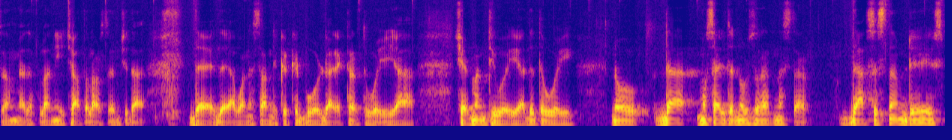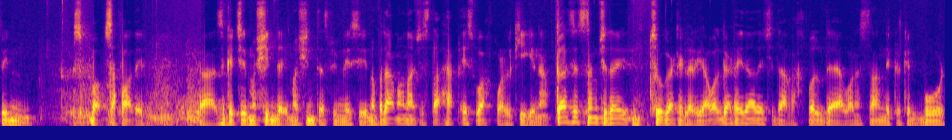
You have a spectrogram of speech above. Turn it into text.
سم یا د فلاني چا ته لاړ سم چې دا د د افغانستان د کرکټ بورډ ډایریکټر ته وایي یا چیرمن ته وایي یا ده ته وایي نو دا مسایل ته نور ضرورت نشته دا سیستم ډېر سپین صفا دی ځکه چې ماشين دی ماشين تصمیم نیسي نو په دا معنا چې ستا حق هیڅ وخت خوړل کیږي نه دا سیستم چې دی څو ګټې لري اول ګټه دا ده چې دا خپل د افغانستان د کرکټ بورډ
